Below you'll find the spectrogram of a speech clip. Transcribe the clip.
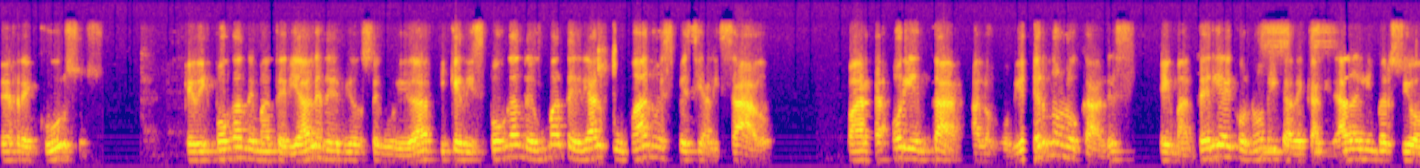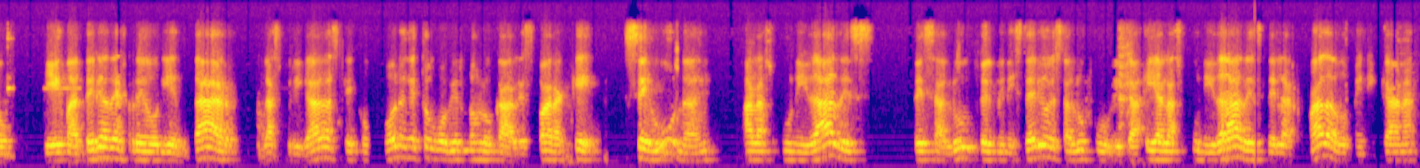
de recursos, que dispongan de materiales de bioseguridad y que dispongan de un material humano especializado para orientar a los gobiernos locales en materia económica de calidad de la inversión y en materia de reorientar las brigadas que componen estos gobiernos locales para que se unan a las unidades de Salud, del Ministerio de Salud Pública y a las unidades de la Armada Dominicana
